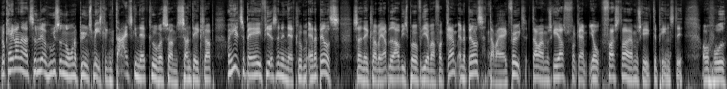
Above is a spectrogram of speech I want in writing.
Lokalerne har tidligere huset nogle af byens mest legendariske natklubber som Sunday Club, og helt tilbage i 80'erne natklubben Annabelles. Sunday Club er jeg blevet afvist på, fordi jeg var for grim. Annabelles, der var jeg ikke født. Der var jeg måske også for grim. Jo, Foster er måske ikke det pæneste overhovedet.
